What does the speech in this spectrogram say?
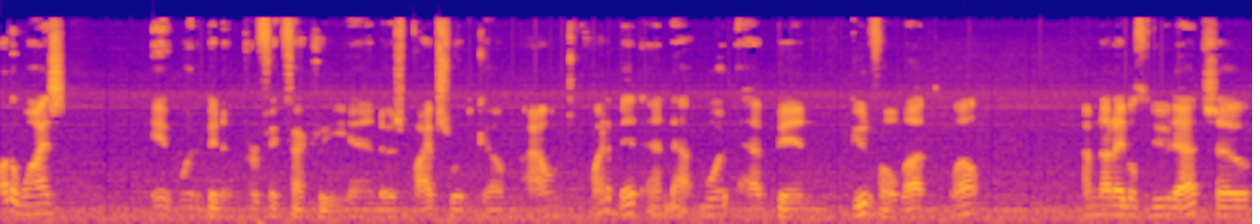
Otherwise, it would have been a perfect factory and those pipes would go out quite a bit and that would have been beautiful but well I'm not able to do that so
